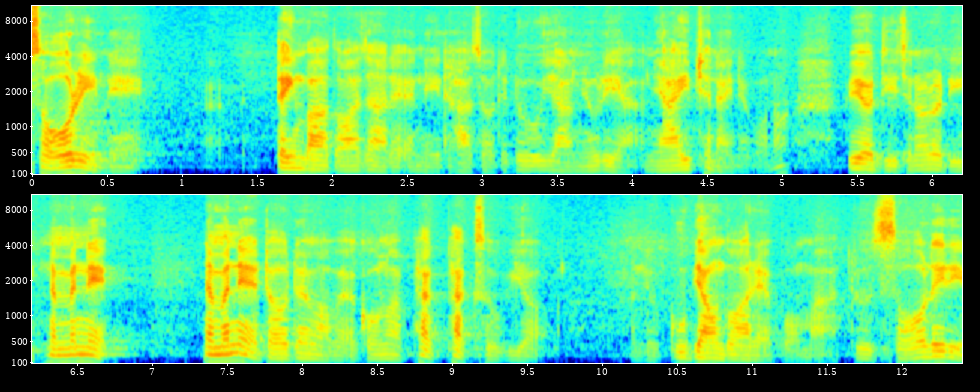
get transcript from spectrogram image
စောတွေနဲ့ တိမ်ပါသွားကြတဲ့အနေအထားဆိုတော့ဒီလိုအရာမျိုးတွေကအများကြီးဖြစ်နိုင်တယ်ပေါ့နော်ပြီးတော့ဒီကျွန်တော်တို့ဒီ2မိနစ်2မိနစ်အတော်အတွင်းမှာပဲအကုန်လုံးဖက်ဖက်ဆိုပြီးတော့ဘယ်လိုကူးပြောင်းသွားတဲ့အပေါ်မှာသူဇောလေးတွေ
